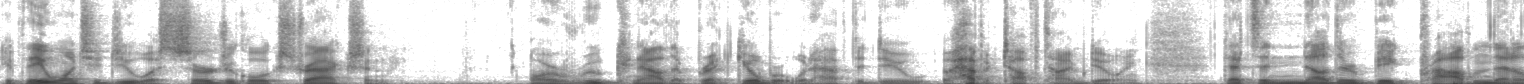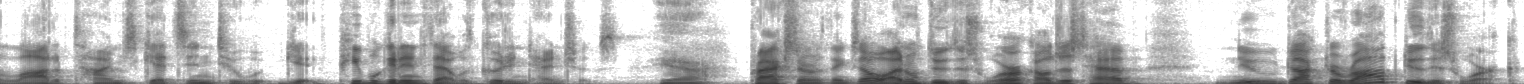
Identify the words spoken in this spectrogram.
If they want you to do a surgical extraction or a root canal that Brett Gilbert would have to do, have a tough time doing, that's another big problem that a lot of times gets into. Get, people get into that with good intentions Yeah. practice owner thinks, oh, I don't do this work. I'll just have new Dr. Rob do this work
